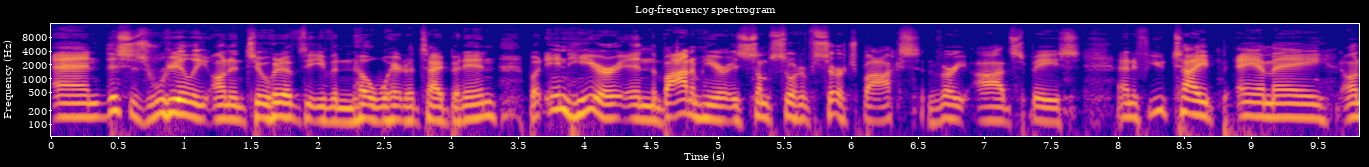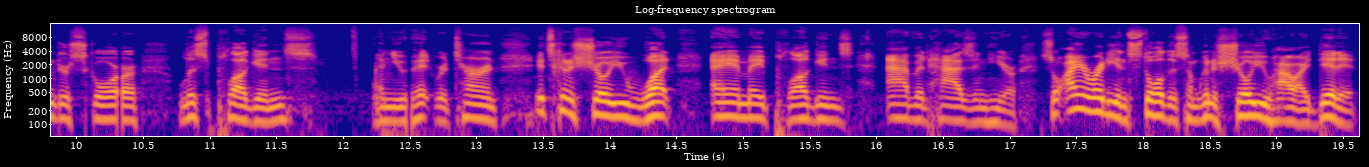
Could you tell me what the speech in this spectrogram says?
and this is really unintuitive to even know where to type it in. But in here, in the bottom here, is some sort of search box, a very odd space. And if you type AMA underscore list plugins, and you hit return, it's going to show you what AMA plugins Avid has in here. So I already installed this. I'm going to show you how I did it.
